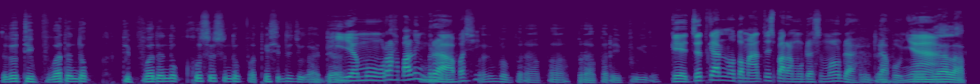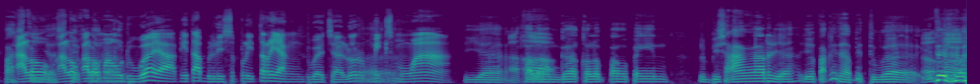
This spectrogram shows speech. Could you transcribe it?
itu dibuat untuk dibuat untuk khusus untuk podcast itu juga ada Iya murah paling Murah, berapa sih? paling beberapa berapa ribu itu Gadget kan otomatis para muda semua udah udah, punya. lah pastinya Kalau kalau kalau mau dua ya kita beli splitter yang dua jalur mix semua. iya Uh-uh. kalau enggak kalau mau pengen lebih sangar ya ya pakai HP dua Oh, gitu oh.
